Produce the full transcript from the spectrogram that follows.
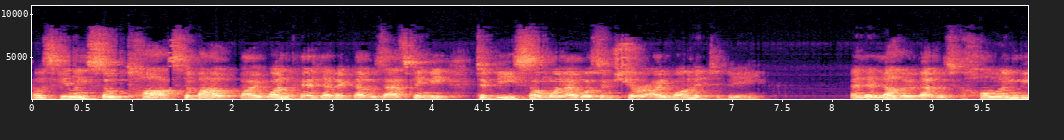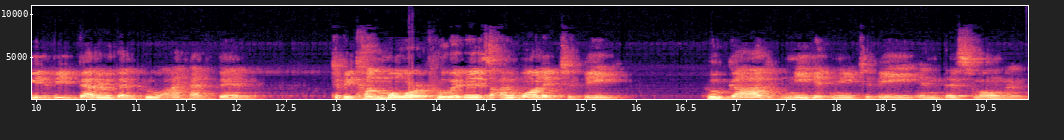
I was feeling so tossed about by one pandemic that was asking me to be someone I wasn't sure I wanted to be, and another that was calling me to be better than who I had been, to become more of who it is I wanted to be, who God needed me to be in this moment.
